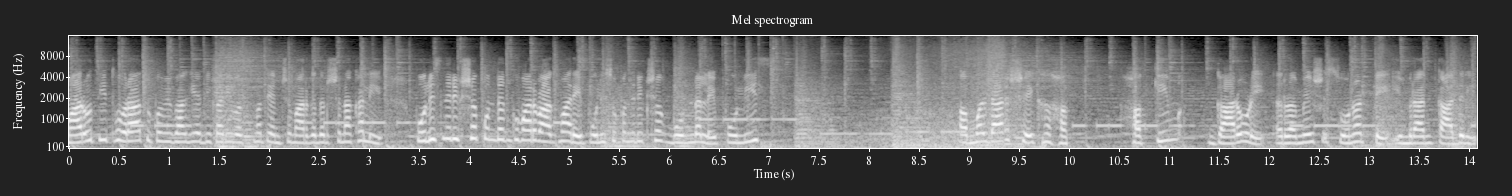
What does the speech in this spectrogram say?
मारुती थोरात उपविभागीय अधिकारी वसमत यांच्या मार्गदर्शनाखाली पोलीस निरीक्षक कुंदनकुमार वाघमारे पोलीस उपनिरीक्षक बोंडले पोलीस अंमलदार शेख हक हकीम गारोडे रमेश सोनट्टे इम्रान कादरी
